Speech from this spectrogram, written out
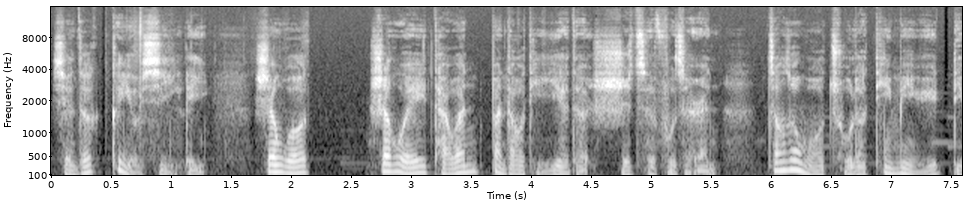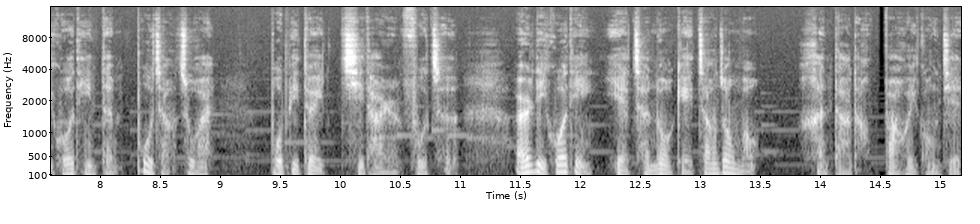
显得更有吸引力。生活身为台湾半导体业的实质负责人，张忠谋除了听命于李国鼎等部长之外，不必对其他人负责。而李国鼎也承诺给张忠谋很大的发挥空间。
